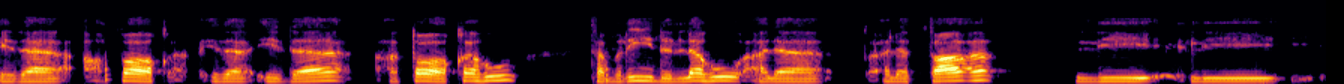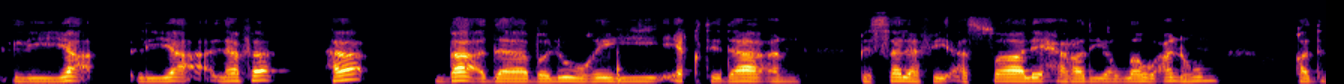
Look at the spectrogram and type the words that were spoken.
إذا أطاق إذا إذا أطاقه تمرين له على على الطاعة لي لي لي ليألفها بعد بلوغه اقتداء بالسلف الصالح رضي الله عنهم. قد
